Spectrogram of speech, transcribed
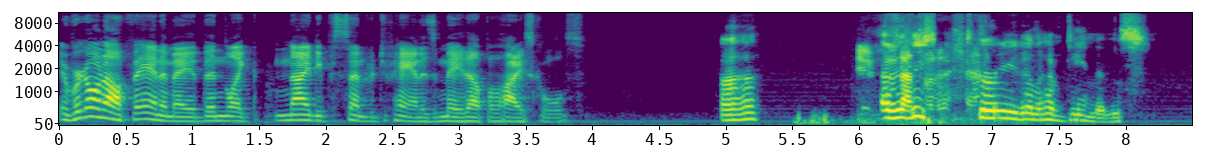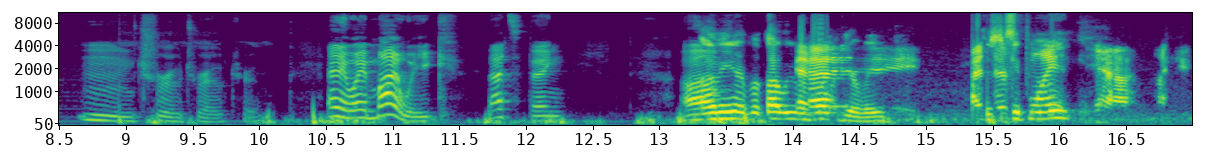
if we're going off anime, then like 90% of Japan is made up of high schools. Uh huh. If And at least what it- thirty of them have demons. Hmm, true, true, true. Anyway, my week. That's the thing. Um, I mean, I thought we were Uh, doing your week. At Just this your point, week. yeah. okay.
